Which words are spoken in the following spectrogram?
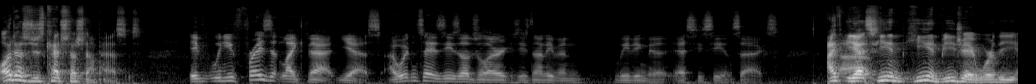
all he does is just catch touchdown passes. If when you phrase it like that, yes, I wouldn't say Azeez Ojulari because he's not even leading the SEC in sacks. I, Um, yes, he and he and BJ were the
